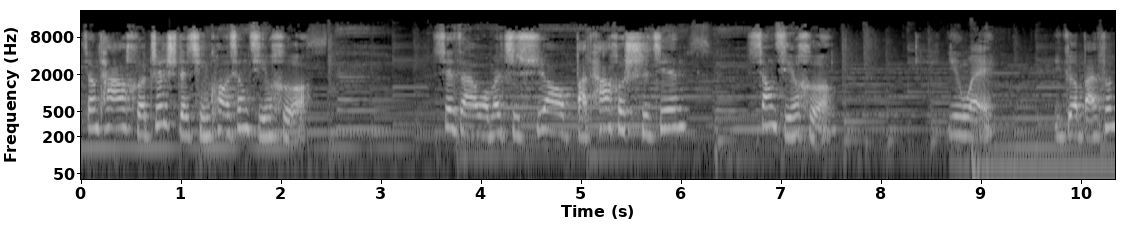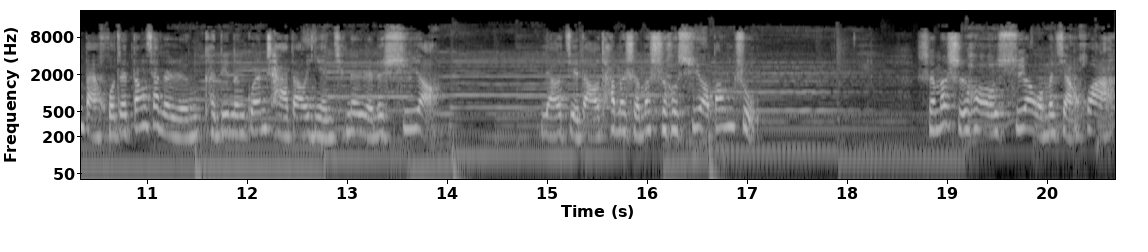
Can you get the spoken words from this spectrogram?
将它和真实的情况相结合。现在我们只需要把它和时间相结合，因为一个百分百活在当下的人肯定能观察到眼前的人的需要，了解到他们什么时候需要帮助，什么时候需要我们讲话，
